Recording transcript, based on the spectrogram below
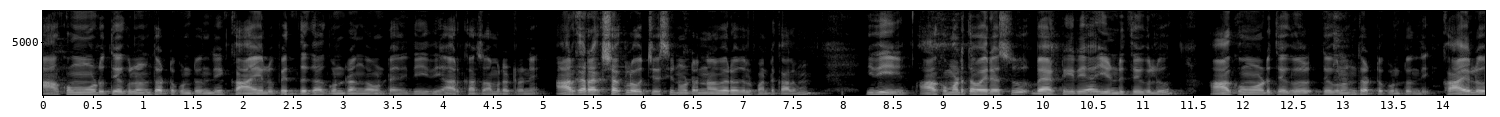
ఆకుమూడు తెగులను తట్టుకుంటుంది. కాయలు పెద్దగా గుండ్రంగా ఉంటాయి. ఇది ఇది ఆర్కా సామ్రాట్లోనే. ఆర్కా రక్షకులో వచ్చేసి నూట నలభై రోజుల పంట కాలం. ఇది ఆకుమడత వైరస్ బ్యాక్టీరియా ఎండు తెగులు ఆకుమూడు తెగు తెగులను తట్టుకుంటుంది. కాయలు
